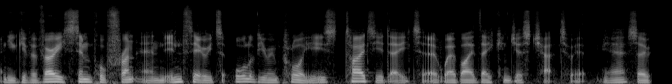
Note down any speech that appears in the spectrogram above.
and you give a very simple front end, in theory, to all of your employees tied to your data, whereby they can just chat to it. Yeah. So mm.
